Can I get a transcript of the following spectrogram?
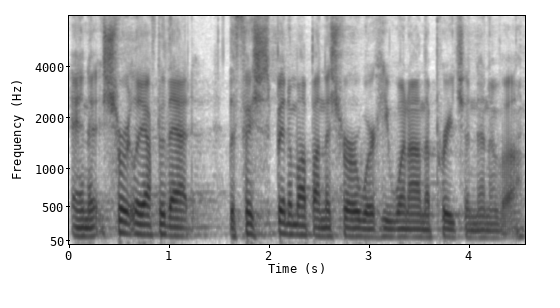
And uh, shortly after that, the fish spit him up on the shore where he went on to preach in Nineveh.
